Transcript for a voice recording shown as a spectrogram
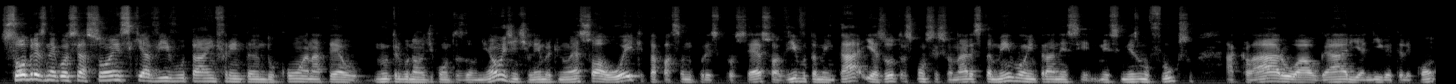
Sobre as negociações que a Vivo está enfrentando com a Anatel no Tribunal de Contas da União, a gente lembra que não é só a Oi que está passando por esse processo, a Vivo também está, e as outras concessionárias também vão entrar nesse, nesse mesmo fluxo, a Claro, a Algar e a Liga Telecom.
